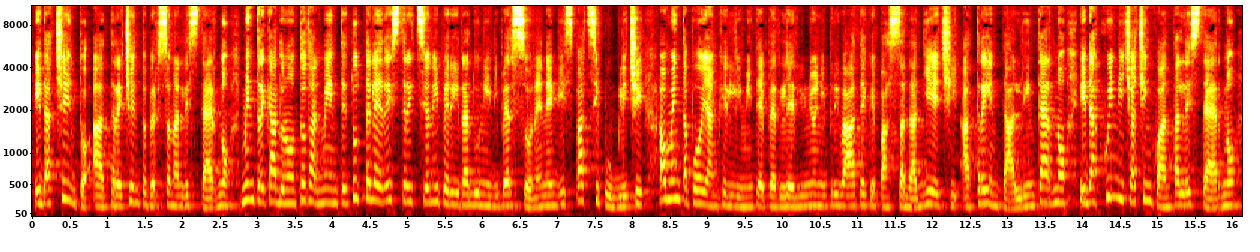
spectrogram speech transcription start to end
e da 100 a 300 persone all'esterno, mentre cadono totalmente tutte le restrizioni per i raduni di persone negli spazi pubblici. Aumenta poi anche il limite per le riunioni private che passa da 10 a 30 all'interno e da 15 a 50 all'esterno governo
